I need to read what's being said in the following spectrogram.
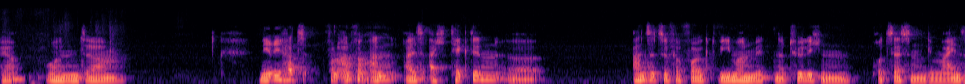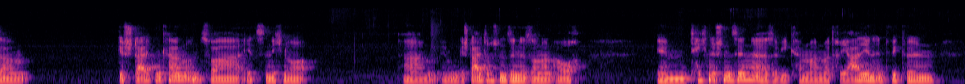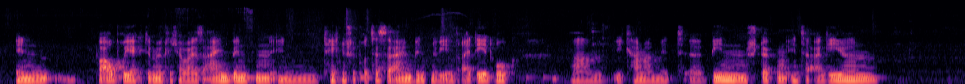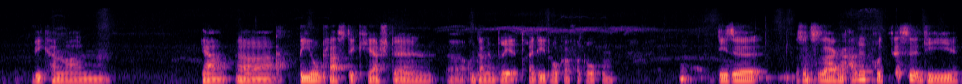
Ja. ja. Und ähm, Neri hat von Anfang an als Architektin äh, Ansätze verfolgt, wie man mit natürlichen Prozessen gemeinsam gestalten kann. Und zwar jetzt nicht nur ähm, im gestalterischen Sinne, sondern auch im technischen Sinne. Also wie kann man Materialien entwickeln, in Bauprojekte möglicherweise einbinden, in technische Prozesse einbinden, wie in 3D-Druck. Ähm, wie kann man mit äh, Bienenstöcken interagieren? Wie kann man ja, äh, Bioplastik herstellen äh, und dann im 3D-Drucker verdrucken. Diese sozusagen alle Prozesse, die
